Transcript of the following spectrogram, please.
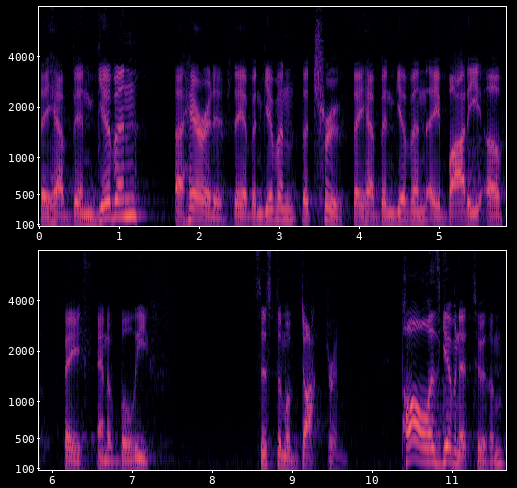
They have been given a heritage, they have been given the truth, they have been given a body of faith and of belief, system of doctrine. Paul has given it to them,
